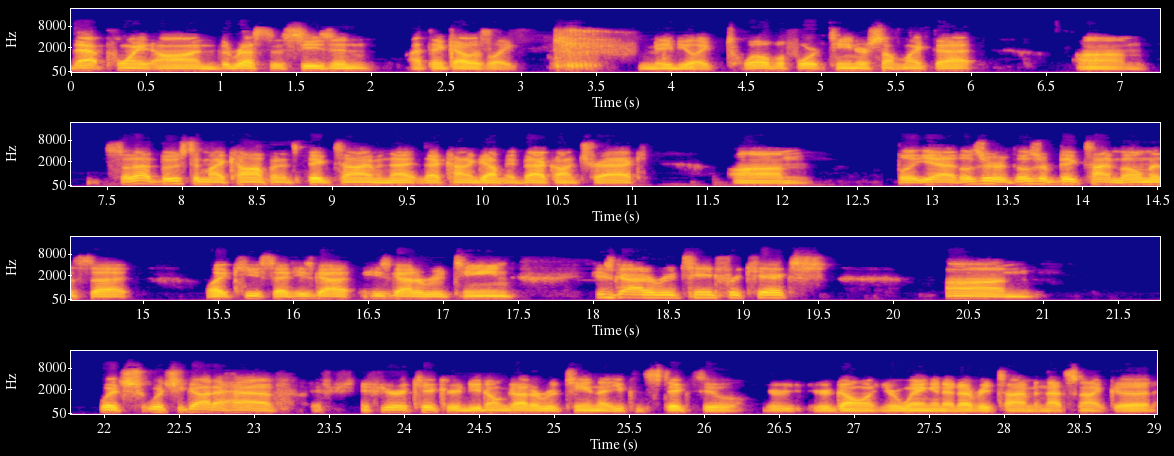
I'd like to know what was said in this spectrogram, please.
that point on the rest of the season i think i was like maybe like 12 or 14 or something like that. Um so that boosted my confidence big time, and that that kind of got me back on track. Um, but yeah, those are those are big time moments that, like he said, he's got he's got a routine. He's got a routine for kicks, um, which which you got to have. If if you're a kicker and you don't got a routine that you can stick to, you're you're going you're winging it every time, and that's not good.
